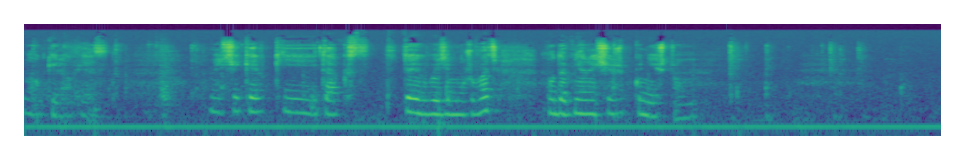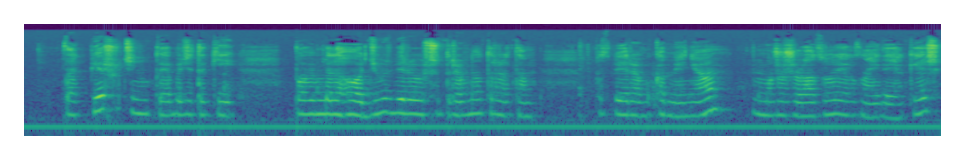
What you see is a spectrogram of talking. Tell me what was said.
No, kilof jest. Mnie siekierki i tak z tych będziemy używać, bo się szybko niszczą. Tak, pierwszy odcinek to ja będzie taki, powiem, będę chodził, zbierał jeszcze drewno, teraz tam pozbieram kamienia, może żelazo, jak znajdę jakieś.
